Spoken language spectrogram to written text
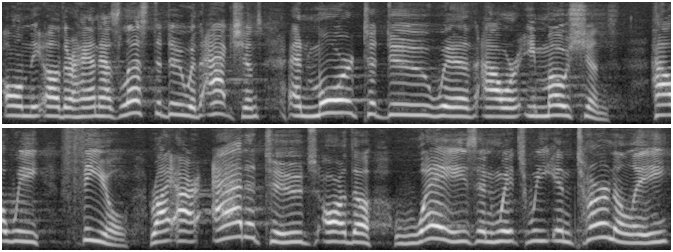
on the other hand, has less to do with actions and more to do with our emotions, how we feel, right? Our attitudes are the ways in which we internally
